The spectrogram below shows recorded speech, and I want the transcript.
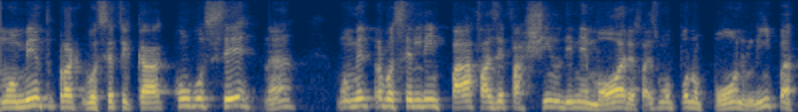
momento para você ficar com você, né? um momento para você limpar, fazer faxina de memórias, faz um oponopono, limpa,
